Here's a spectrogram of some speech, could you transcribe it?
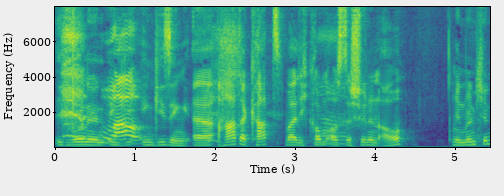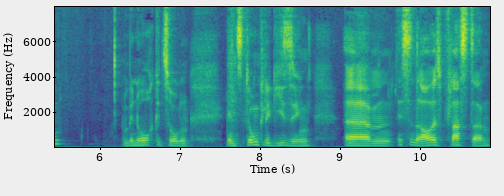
Ich wohne in, Wow. in, in Giesing. Äh, harter Cut, weil ich komme aus der schönen Au in München und bin hochgezogen ins dunkle Giesing. Ähm, ist ein raues Pflaster,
